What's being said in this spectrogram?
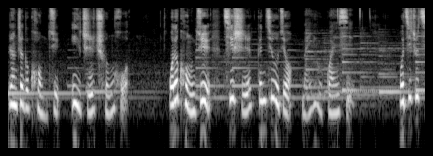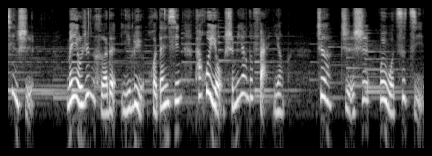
让这个恐惧一直存活。我的恐惧其实跟舅舅没有关系。我寄出信时，没有任何的疑虑或担心他会有什么样的反应，这只是为我自己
